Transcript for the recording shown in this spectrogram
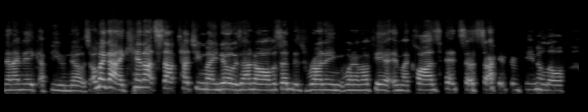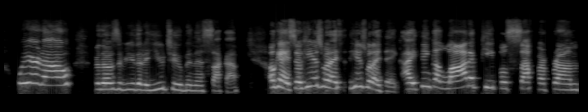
then I make a few notes. Oh my God, I cannot stop touching my nose. I know all of a sudden it's running when I'm up here in my closet. So sorry for being a little weirdo for those of you that are YouTube in this sucker. Okay, so here's what I here's what I think. I think a lot of people suffer from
